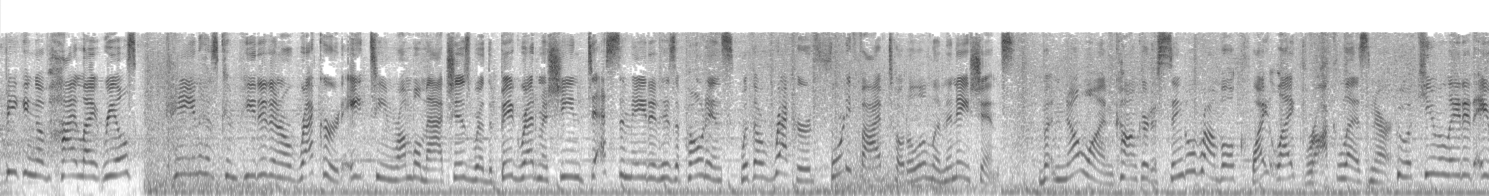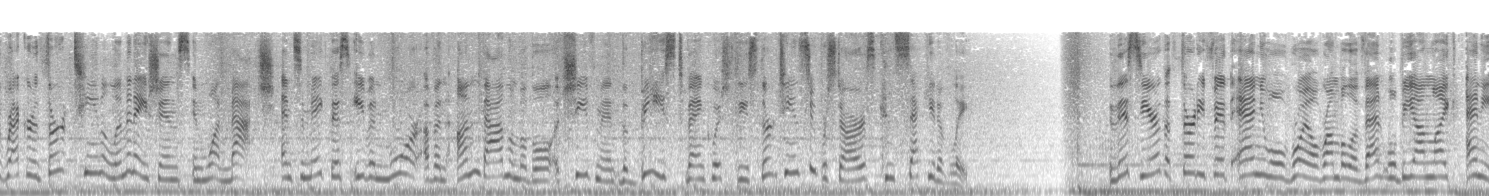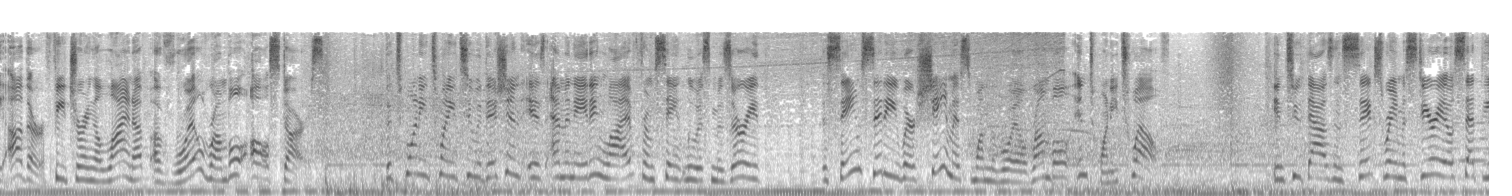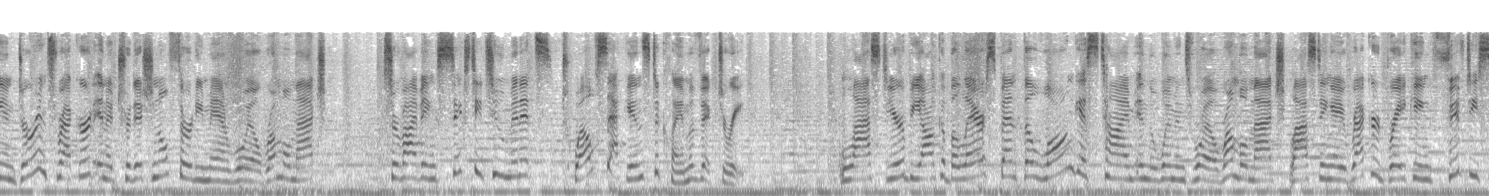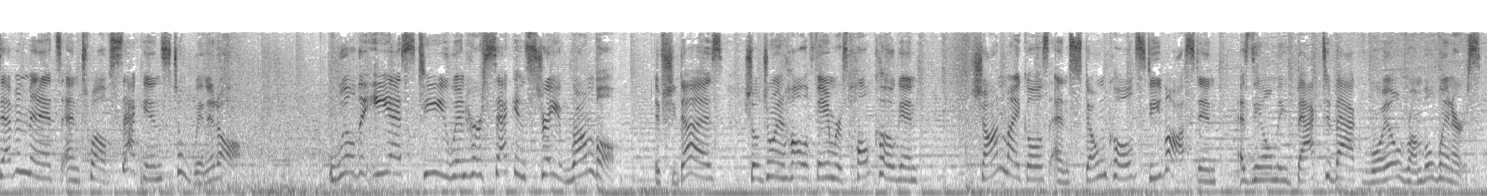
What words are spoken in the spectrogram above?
Speaking of highlight reels, Kane has competed in a record 18 Rumble matches where the Big Red Machine decimated his opponents with a record 45 total eliminations. But no one conquered a single Rumble quite like Brock Lesnar, who accumulated a record 13 eliminations in one match. And to make this even more of an unfathomable achievement, the Beast vanquished these 13 superstars consecutively. This year, the 35th annual Royal Rumble event will be unlike any other, featuring a lineup of Royal Rumble All Stars. The 2022 edition is emanating live from St. Louis, Missouri, the same city where Sheamus won the Royal Rumble in 2012. In 2006, Rey Mysterio set the endurance record in a traditional 30 man Royal Rumble match, surviving 62 minutes, 12 seconds to claim a victory. Last year, Bianca Belair spent the longest time in the Women's Royal Rumble match, lasting a record breaking 57 minutes and 12 seconds to win it all. Will the EST win her second straight Rumble? If she does, she'll join Hall of Famers Hulk Hogan, Shawn Michaels, and Stone Cold Steve Austin as the only back to back Royal Rumble winners.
